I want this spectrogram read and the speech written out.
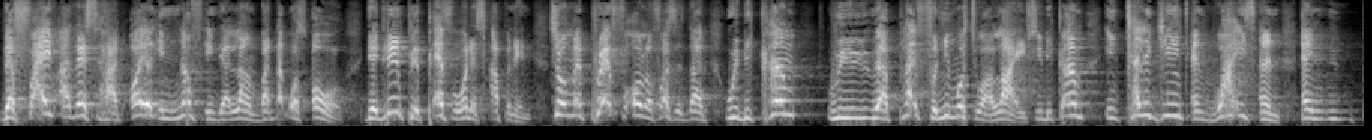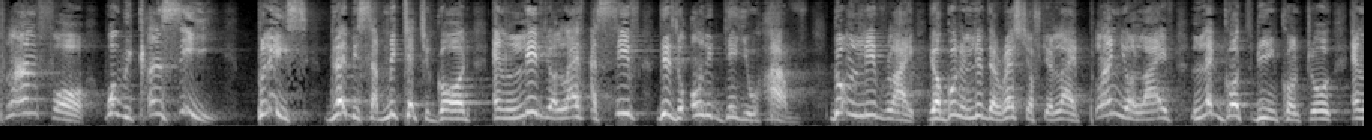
The five others had oil enough in their lamp, but that was all. They didn't prepare for what is happening. So my prayer for all of us is that we become we, we apply phronimos to our lives. We become intelligent and wise and, and plan for what we can't see. Please, let be submitted to God and live your life as if this is the only day you have. Don't live like you're going to live the rest of your life. Plan your life. Let God be in control and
